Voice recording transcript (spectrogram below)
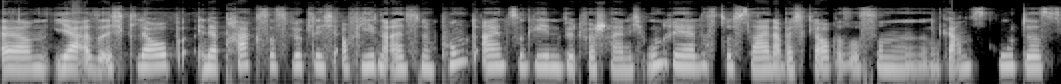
Ähm, ja, also ich glaube, in der Praxis wirklich auf jeden einzelnen Punkt einzugehen, wird wahrscheinlich unrealistisch sein, aber ich glaube, es ist ein ganz gutes,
